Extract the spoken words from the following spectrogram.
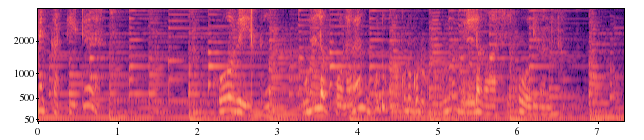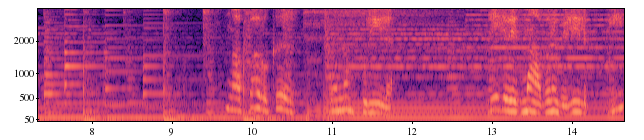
கத்திட்டு கோவிலுக்கு உள்ள போனவன் குடு குடு குடு குடு குடுன்னு வெளில வாசலுக்கு ஓடி வந்துட்டான். உங்க அப்பாவுக்கு ஒன்றும் புரியல. வேக வேகமா அவரும் வெளியில போய்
